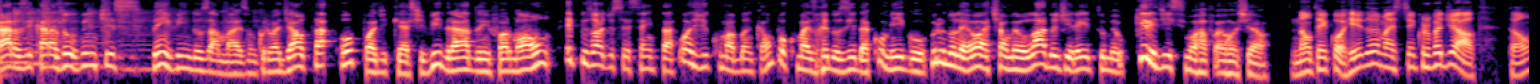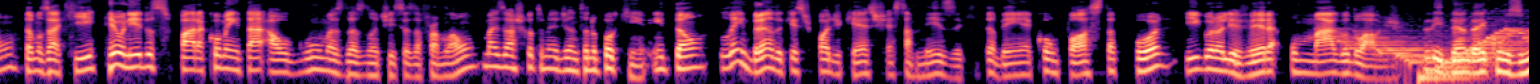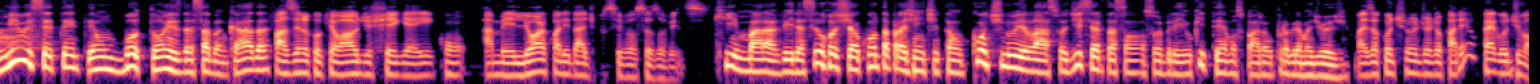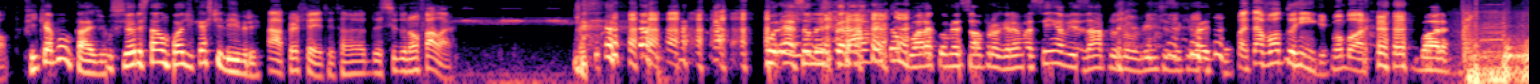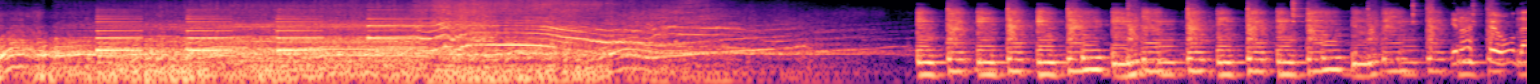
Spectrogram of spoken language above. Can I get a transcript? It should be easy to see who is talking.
Speaker 1: Caros e caras ouvintes, bem-vindos a mais um Curva de Alta, o podcast vidrado em Fórmula 1, episódio 60. Hoje com uma banca um pouco mais reduzida comigo, Bruno Leotti, ao meu lado direito, meu queridíssimo Rafael Rochel.
Speaker 2: Não tem corrida, mas tem curva de alta. Então, estamos aqui reunidos para comentar algumas das notícias da Fórmula 1, mas eu acho que eu estou me adiantando um pouquinho. Então, lembrando que este podcast, essa mesa aqui também é composta por Igor Oliveira, o mago do áudio.
Speaker 1: Lidando aí com os 1071 botões dessa bancada.
Speaker 2: Fazendo com que o áudio chegue aí com a melhor qualidade possível aos seus ouvidos.
Speaker 1: Que maravilha. Seu Rochel, conta pra gente então, continue lá a sua dissertação sobre o que temos para o programa de hoje.
Speaker 2: Mas eu continuo de onde eu parei ou pego de volta?
Speaker 1: Fique à vontade. O senhor está num podcast livre.
Speaker 2: Ah, perfeito. Então eu decido não falar.
Speaker 1: Por essa eu não esperava, então bora começar o programa sem avisar para os ouvintes o que vai ter.
Speaker 2: Mas tá a volta do ringue, vambora.
Speaker 1: Bora.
